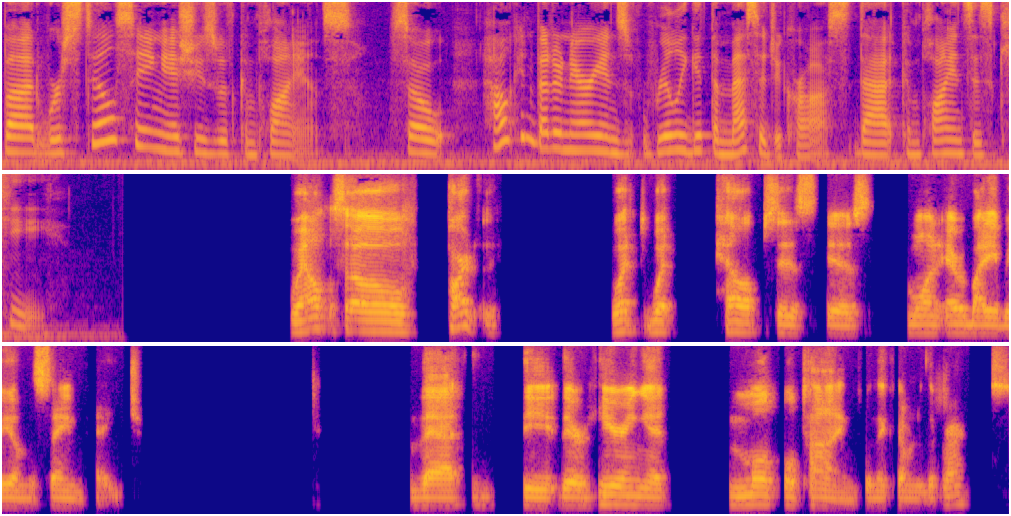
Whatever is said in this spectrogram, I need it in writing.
but we're still seeing issues with compliance. So, how can veterinarians really get the message across that compliance is key? Well, so part what what helps is is one everybody be on the same page. That the they're hearing it multiple times when they come to the practice.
